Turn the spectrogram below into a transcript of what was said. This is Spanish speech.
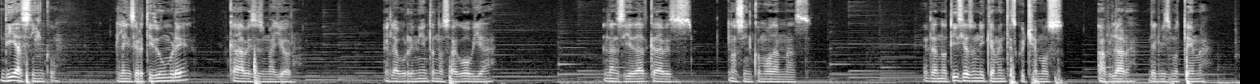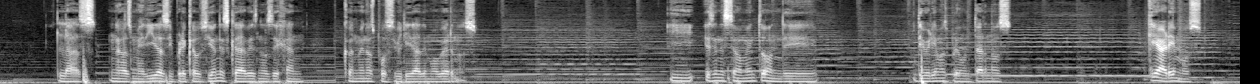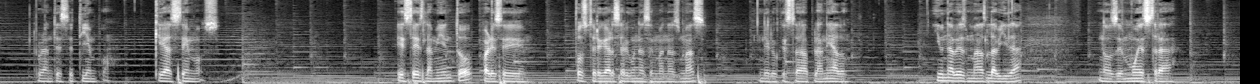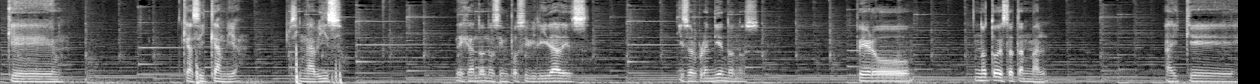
Día 5. La incertidumbre cada vez es mayor. El aburrimiento nos agobia. La ansiedad cada vez nos incomoda más. En las noticias únicamente escuchamos hablar del mismo tema. Las nuevas medidas y precauciones cada vez nos dejan con menos posibilidad de movernos. Y es en este momento donde deberíamos preguntarnos qué haremos durante este tiempo, qué hacemos. Este aislamiento parece postergarse algunas semanas más de lo que estaba planeado. Y una vez más la vida nos demuestra que, que así cambia, sin aviso, dejándonos imposibilidades y sorprendiéndonos. Pero no todo está tan mal. Hay que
